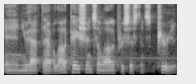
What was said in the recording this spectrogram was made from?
And you have to have a lot of patience and a lot of persistence, period.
